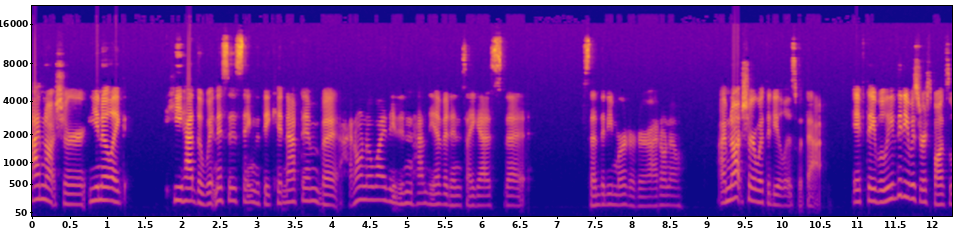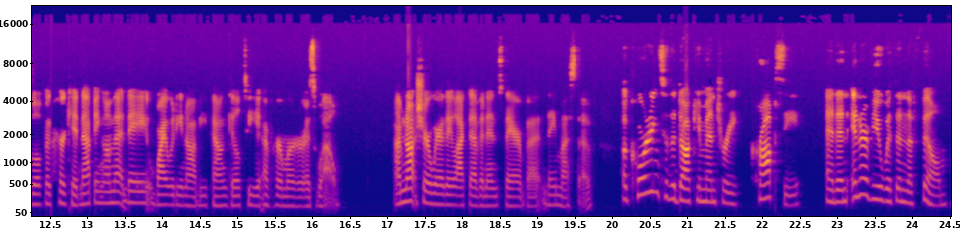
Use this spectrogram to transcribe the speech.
I'm not sure. You know, like, he had the witnesses saying that they kidnapped him, but I don't know why they didn't have the evidence, I guess, that said that he murdered her. I don't know. I'm not sure what the deal is with that. If they believe that he was responsible for her kidnapping on that day, why would he not be found guilty of her murder as well? I'm not sure where they lacked evidence there, but they must have. According to the documentary Cropsey and an interview within the film,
